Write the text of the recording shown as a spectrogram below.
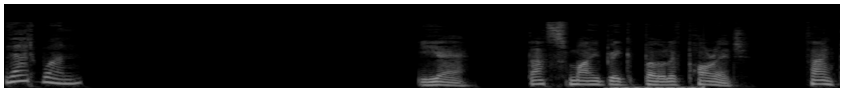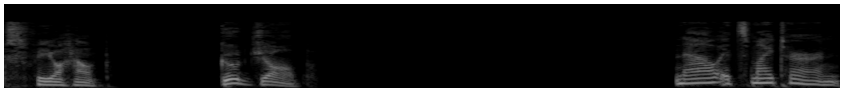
That one. Yeah. That's my big bowl of porridge. Thanks for your help. Good job. Now it's my turn.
